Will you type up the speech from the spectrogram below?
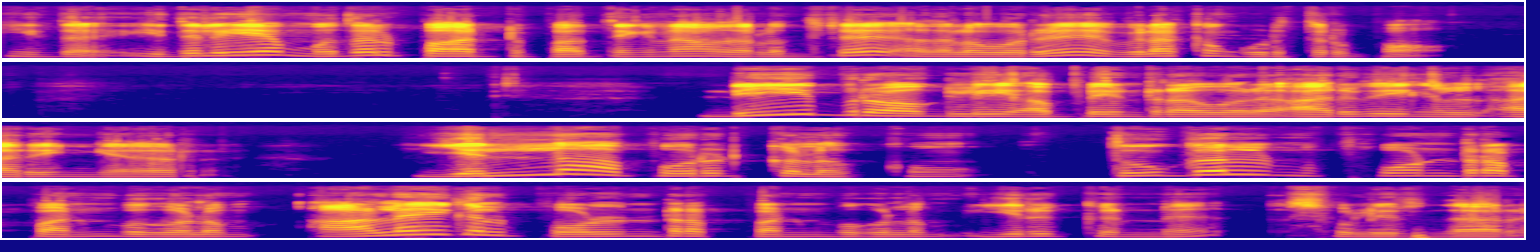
இத இதுலயே முதல் பார்ட் பாத்தீங்கன்னா அதுல வந்துட்டு அதுல ஒரு விளக்கம் கொடுத்துருப்போம். டி ப்ராக்லி அப்படின்ற ஒரு அறிவியல் அறிஞர் எல்லா பொருட்களுக்கும் துகள் போன்ற பண்புகளும் அலைகள் போன்ற பண்புகளும் இருக்குன்னு சொல்லியிருந்தார்.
